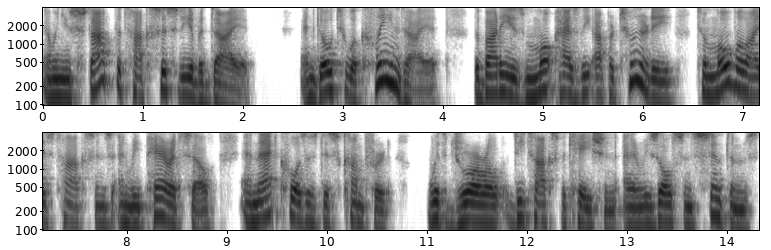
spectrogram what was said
and when you stop the toxicity of a diet and go to a clean diet the body is mo- has the opportunity to mobilize toxins and repair itself and that causes discomfort withdrawal detoxification and it results in symptoms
